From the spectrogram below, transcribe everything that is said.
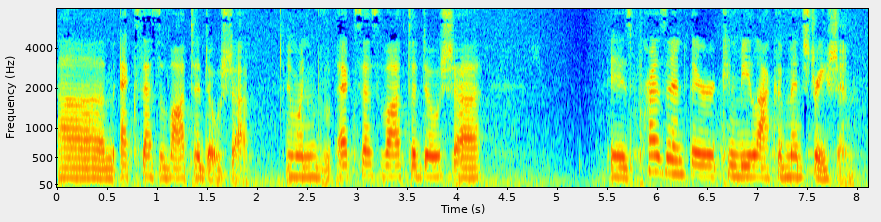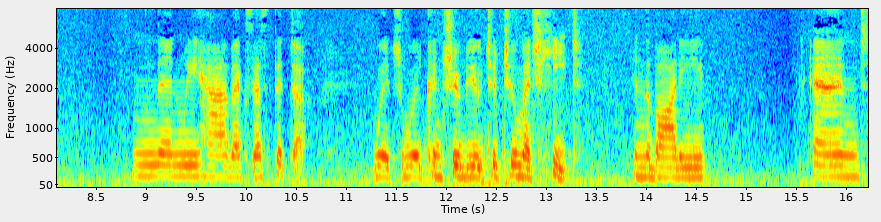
um, excess vata dosha. And when excess vata dosha is present, there can be lack of menstruation. And then we have excess pitta, which would contribute to too much heat in the body and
